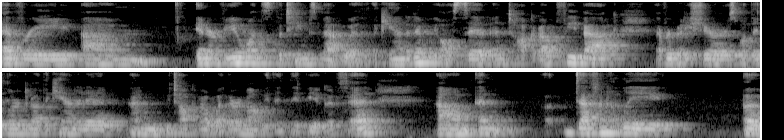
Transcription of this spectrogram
every um, interview. Once the team's met with a candidate, we all sit and talk about feedback. Everybody shares what they learned about the candidate, and we talk about whether or not we think they'd be a good fit. Um, and definitely, a,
